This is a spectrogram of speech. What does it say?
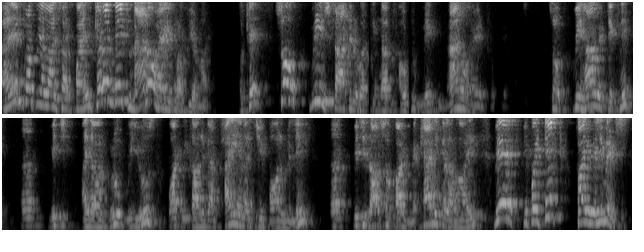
high entropy alloys are fine. Can I make nano high entropy alloy? Okay, so we started working on how to make nano high entropy alloys. So we have a technique uh, which in our group we use what we call it as high energy ball milling, uh, which is also called mechanical alloying, where if I take five elements,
